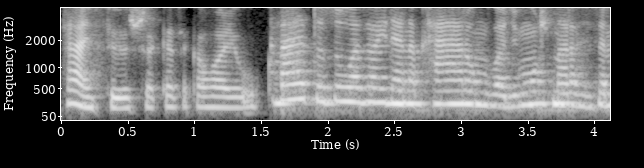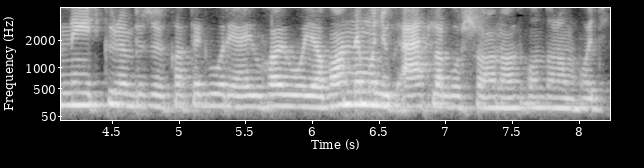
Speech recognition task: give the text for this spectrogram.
Hány fősök ezek a hajók? Változó az Aidának három, vagy most már azt hiszem négy különböző kategóriájú hajója van, de mondjuk átlagosan azt gondolom, hogy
